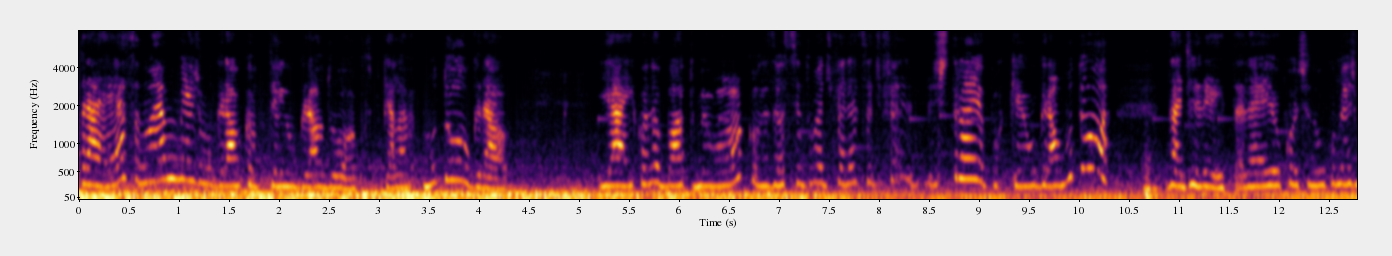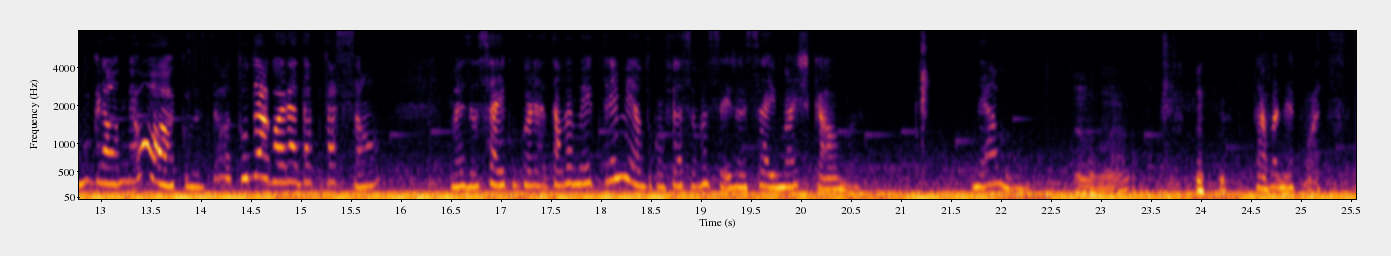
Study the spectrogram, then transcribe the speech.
para essa, não é o mesmo grau que eu tenho o grau do óculos, porque ela mudou o grau. E aí, quando eu boto meu óculos, eu sinto uma diferença estranha, porque o grau mudou da direita, né? Eu continuo com o mesmo grau no meu óculos. Então, tudo agora é adaptação. Mas eu saí com eu tava meio tremendo, confesso a vocês, mas saí mais calma. Né, amor? Uhum. tava nervosa.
